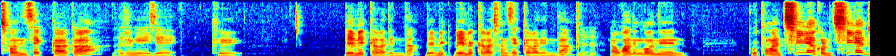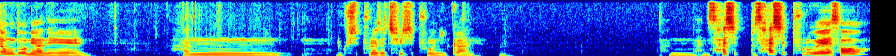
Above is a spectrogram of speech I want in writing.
전세가가 나중에 이제 그 매매가가 된다. 매매 매매가가 전세가가 된다라고 네. 하는 거는 보통 한 7년 그럼 7년 정도면은 한 60%에서 70%니까 한한 40, 40%에서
